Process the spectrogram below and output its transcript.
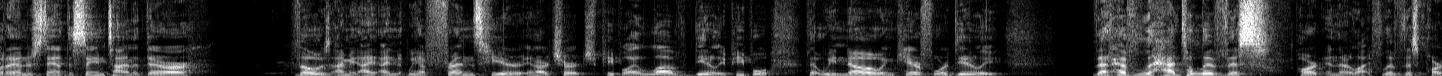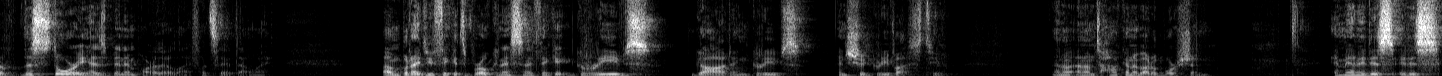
But I understand at the same time that there are those, I mean, I, I, we have friends here in our church, people I love dearly, people that we know and care for dearly, that have had to live this part in their life, live this part of this story has been in part of their life. Let's say it that way. Um, but I do think it's brokenness, and I think it grieves God and grieves and should grieve us too. And, and I'm talking about abortion. And man, it is, it is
